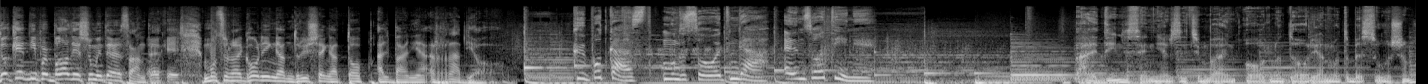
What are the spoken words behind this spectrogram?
do ketë një përballje shumë interesante. Okej. Mos u largoni nga Ndryshe nga Top Albania Radio. Ky podcast mundësohet nga Enzo Attini. A e dini se njerëzit që mbajnë orë në dorë janë më të besueshëm?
